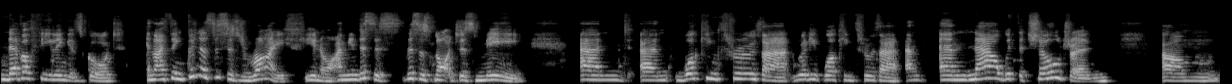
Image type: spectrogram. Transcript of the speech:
never feeling it's good and i think goodness this is right you know i mean this is this is not just me and and working through that really working through that. And and now with the children um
